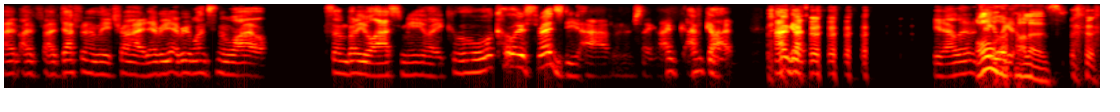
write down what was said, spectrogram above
I've, I've I've definitely tried. Every every once in a while, somebody will ask me like, oh, "What color threads do you have?" And I'm just like, "I've I've got I've got you know." let- take All look the at- colors.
